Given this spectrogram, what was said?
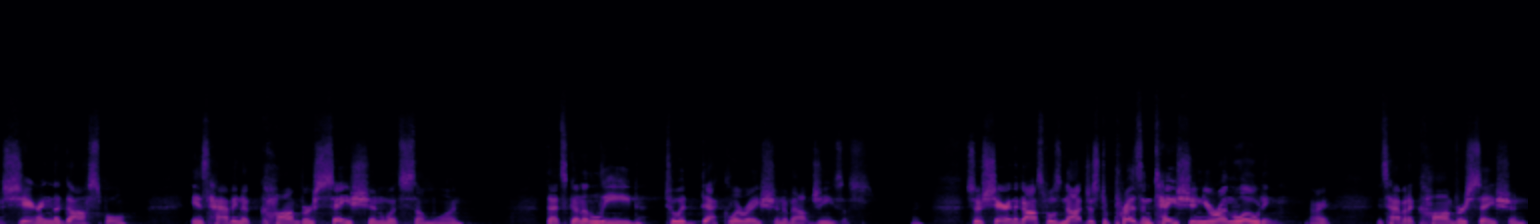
sharing the gospel is having a conversation with someone that's going to lead to a declaration about Jesus. Right? So, sharing the gospel is not just a presentation you're unloading, right? It's having a conversation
